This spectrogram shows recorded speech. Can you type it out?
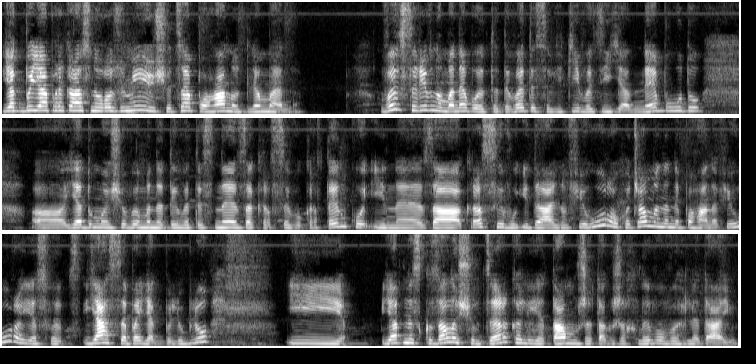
якби я прекрасно розумію, що це погано для мене. Ви все рівно мене будете дивитися, в якій вазі я не буду. Е, я думаю, що ви мене дивитесь не за красиву картинку і не за красиву ідеальну фігуру. Хоча в мене непогана фігура, я, я себе якби люблю. І я б не сказала, що в дзеркалі я там вже так жахливо виглядаю.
